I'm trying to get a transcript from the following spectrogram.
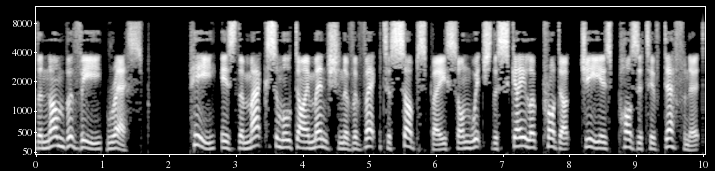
The number V resp. P is the maximal dimension of a vector subspace on which the scalar product G is positive definite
